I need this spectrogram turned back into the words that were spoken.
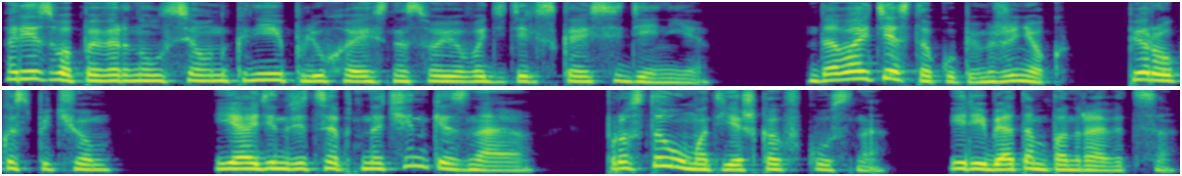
Резво повернулся он к ней, плюхаясь на свое водительское сиденье. «Давай тесто купим, Женек. Пирог испечем. Я один рецепт начинки знаю. Просто ум отъешь, как вкусно. И ребятам понравится».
